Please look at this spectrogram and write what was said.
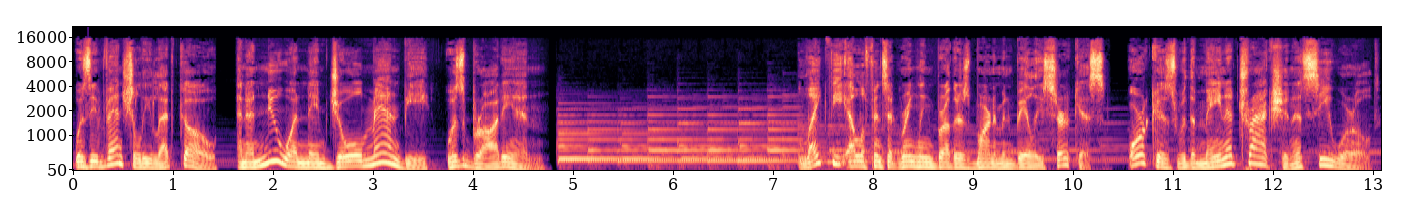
was eventually let go, and a new one named Joel Manby was brought in. Like the elephants at Ringling Brothers Barnum and Bailey Circus, orcas were the main attraction at SeaWorld.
